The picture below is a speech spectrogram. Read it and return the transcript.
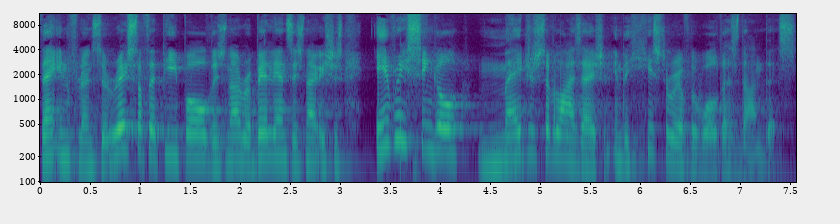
They influence the rest of the people. There's no rebellions, there's no issues. Every single major civilization in the history of the world has done this.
